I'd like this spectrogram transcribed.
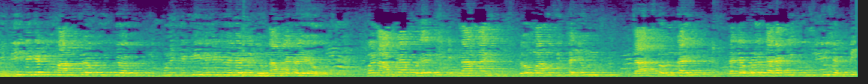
कितीही निगेटिव्ह माणूस कुणी कितीही निगेटिव्ह एनर्जी घेऊन आपल्याकडे येऊ पण आपल्या पुढे ती टिकणार नाही. जो माणूस इथे येऊन चार्ज करून जाईल त्याच्यापुढे जगातली कुठलीही शक्ती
